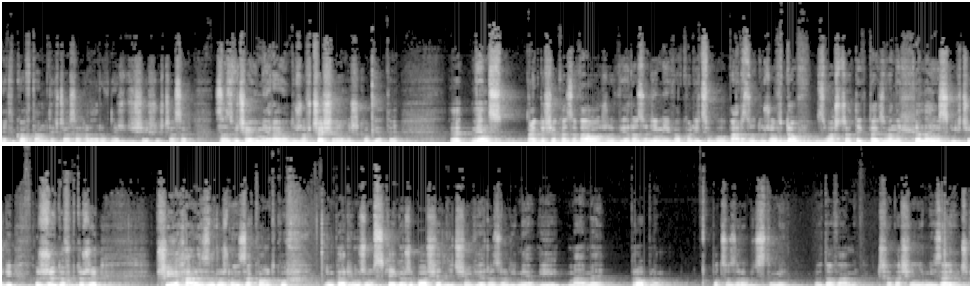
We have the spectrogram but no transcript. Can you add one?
nie tylko w tamtych czasach, ale również w dzisiejszych czasach, zazwyczaj umierają dużo wcześniej niż kobiety, E, więc nagle się okazywało, że w Jerozolimie i w okolicy było bardzo dużo wdów, zwłaszcza tych tak zwanych heleńskich, czyli Żydów, którzy przyjechali z różnych zakątków Imperium Rzymskiego, żeby osiedlić się w Jerozolimie i mamy problem. Po co zrobić z tymi wdowami? Trzeba się nimi zająć.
